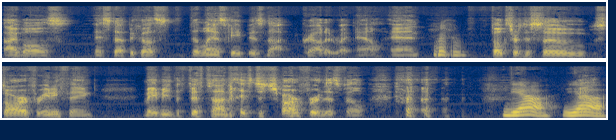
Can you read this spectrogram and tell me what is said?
eyeballs and stuff because the landscape is not crowded right now, and Mm-mm. folks are just so starved for anything. Maybe the fifth time is the charm for this film. yeah, yeah.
